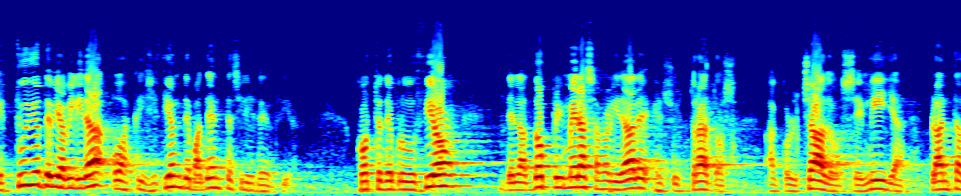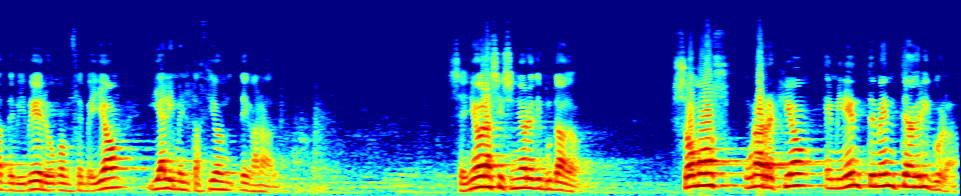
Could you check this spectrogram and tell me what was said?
estudios de viabilidad o adquisición de patentes y licencias, costes de producción de las dos primeras anualidades en sustratos, acolchados, semillas, plantas de vivero con cepellón y alimentación de ganado. Señoras y señores diputados, somos una región eminentemente agrícola,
